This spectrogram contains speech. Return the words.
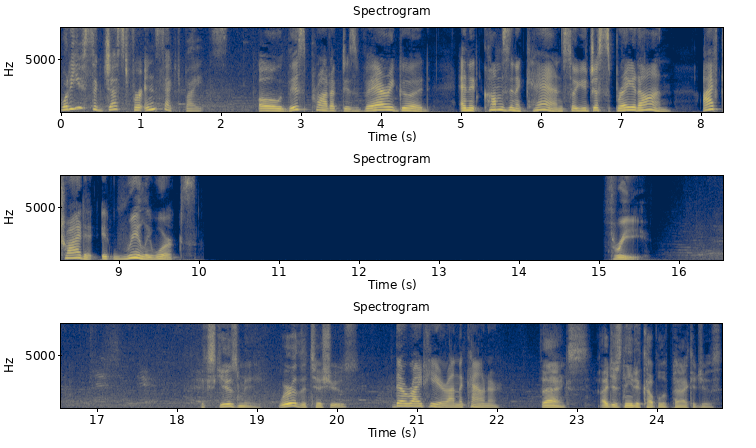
What do you suggest for insect bites? Oh, this product is very good, and it comes in a can, so you just spray it on. I've tried it. It really works. Three. Excuse me, where are the tissues? They're right here on the counter. Thanks. I just need a couple of packages.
